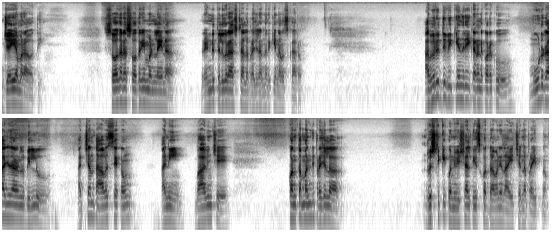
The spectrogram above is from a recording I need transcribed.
జై అమరావతి సోదర సోదరీమణులైన రెండు తెలుగు రాష్ట్రాల ప్రజలందరికీ నమస్కారం. అభివృద్ధి వికేంద్రీకరణ కొరకు మూడు రాజధానుల బిల్లు అత్యంత ఆవశ్యకం అని భావించే కొంతమంది ప్రజల దృష్టికి కొన్ని విషయాలు తీసుకొద్దామని నా ఈ చిన్న ప్రయత్నం.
